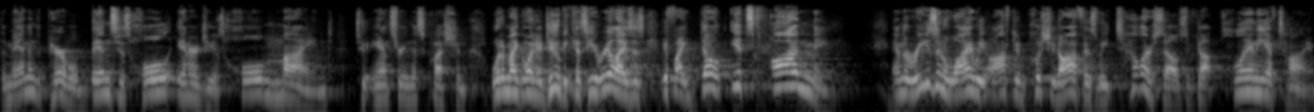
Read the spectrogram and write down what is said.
The man in the parable bends his whole energy, his whole mind to answering this question What am I going to do? Because he realizes if I don't, it's on me. And the reason why we often push it off is we tell ourselves we've got plenty of time.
